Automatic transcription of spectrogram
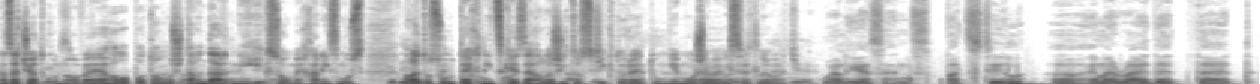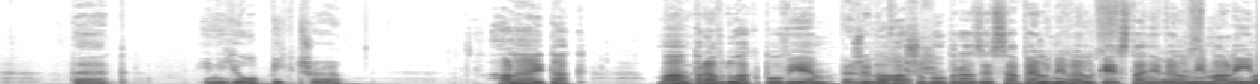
Na začiatku nového, potom štandardný Higgsov mechanizmus. Ale to sú technické záležitosti, ktoré tu nemôžeme vysvetľovať. Well, yes, and, but still, uh, am I right that, that, that in your picture, ale aj tak, Mám pravdu, ak poviem, že vo vašom obraze sa veľmi veľké stane veľmi malým,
